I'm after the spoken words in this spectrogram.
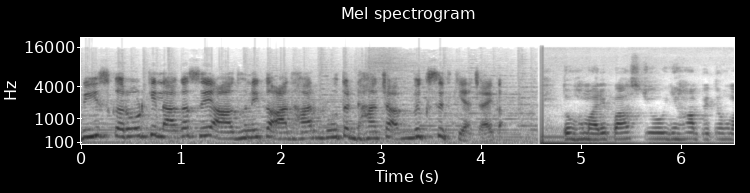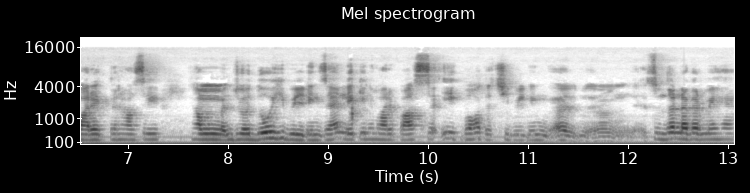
20 करोड़ की लागत से आधुनिक आधारभूत ढांचा विकसित किया जाएगा। तो हमारे पास जो यहाँ पे तो हमारे एक तरह से हम जो दो ही बिल्डिंग्स हैं, लेकिन हमारे पास एक बहुत अच्छी बिल्डिंग सुंदरनगर में है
